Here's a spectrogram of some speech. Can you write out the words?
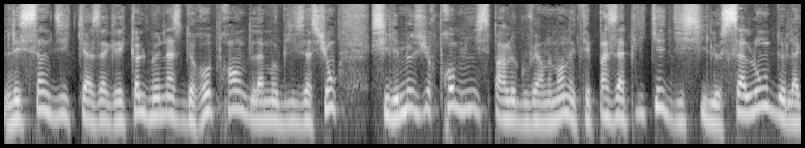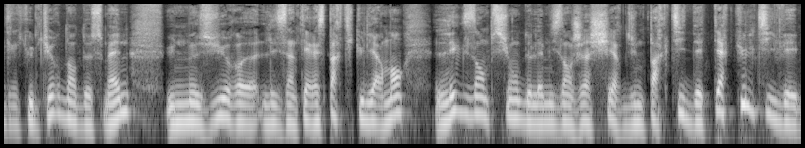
Les syndicats agricoles menacent de reprendre la mobilisation si les mesures promises par le gouvernement n'étaient pas appliquées d'ici le salon de l'agriculture dans deux semaines. Une mesure euh, les intéresse particulièrement, l'exemption de la mise en jachère d'une partie des terres cultivées.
